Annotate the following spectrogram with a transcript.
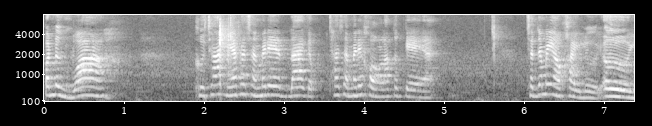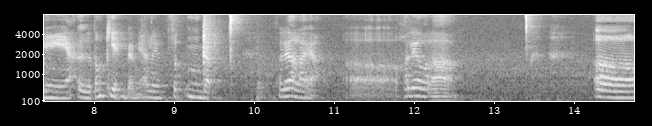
ประหนึ่งว่า คือชาติเนี้ยถ้าฉันไม่ได้ได้กับ ถ้าฉันไม่ได้ครองรักกับแก ฉันจะไม่เอาใครเลย เอออย่างเงี้ยเออต้องเขียนแบบเนี้ยเลยแบบเขาเรียกอะไรอะเออเขาเรียกว่าเออ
